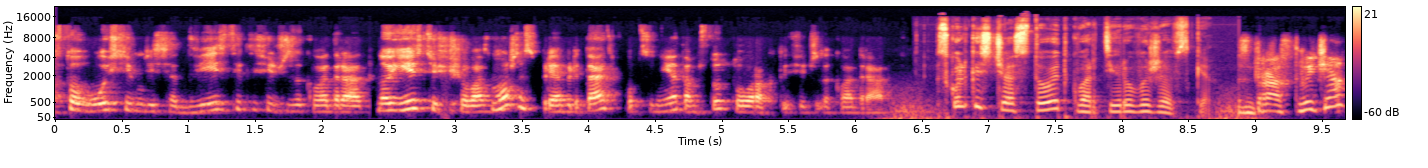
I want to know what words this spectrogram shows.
180, 200 тысяч за квадрат. Но есть еще возможность приобретать по цене там 140 тысяч за квадрат. Сколько сейчас стоит квартира в Ижевске? Здравствуйте,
